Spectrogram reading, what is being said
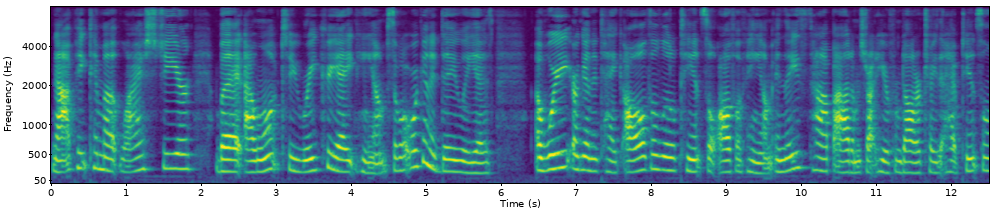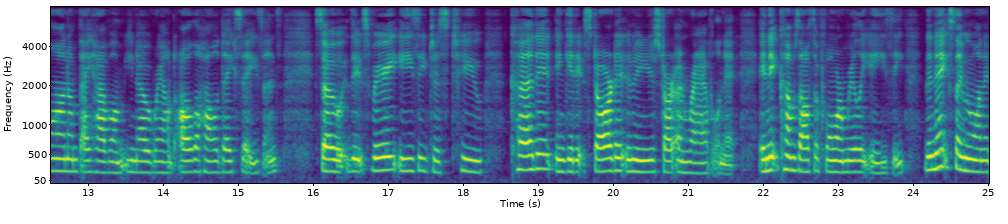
Now I picked him up last year, but I want to recreate him. So what we're going to do is uh, we are going to take all the little tinsel off of him. And these type items right here from Dollar Tree that have tinsel on them, they have them, you know, around all the holiday seasons. So it's very easy just to cut it and get it started and then you start unraveling it and it comes off the form really easy the next thing we want to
